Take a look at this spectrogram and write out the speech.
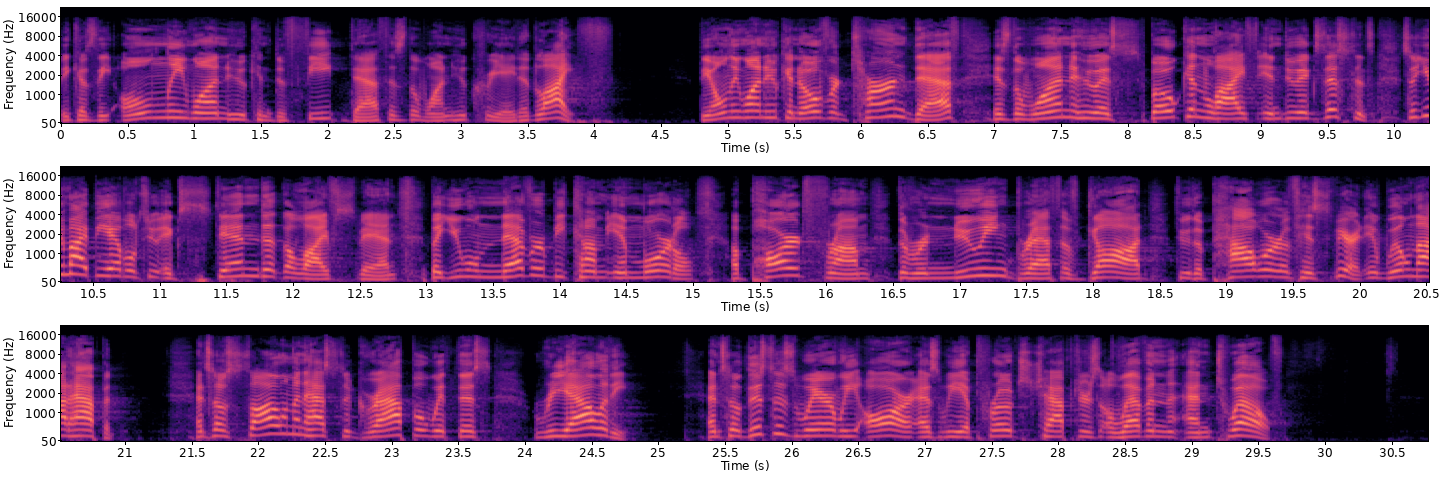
Because the only one who can defeat death is the one who created life. The only one who can overturn death is the one who has spoken life into existence. So you might be able to extend the lifespan, but you will never become immortal apart from the renewing breath of God through the power of his Spirit. It will not happen. And so Solomon has to grapple with this reality. And so this is where we are as we approach chapters 11 and 12.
